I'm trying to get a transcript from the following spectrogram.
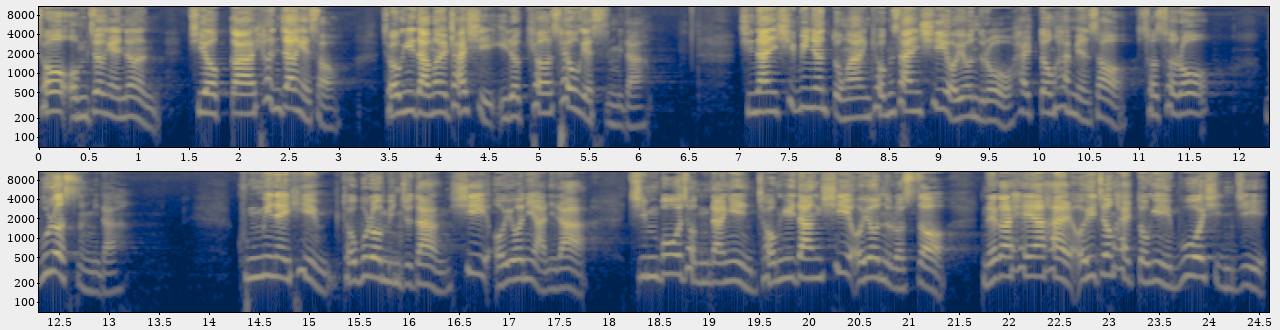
저 엄정에는 지역과 현장에서 정의당을 다시 일으켜 세우겠습니다. 지난 12년 동안 경산시 의원으로 활동하면서 스스로 물었습니다. 국민의힘 더불어민주당 시 의원이 아니라 진보 정당인 정의당 시 의원으로서 내가 해야 할 의정 활동이 무엇인지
